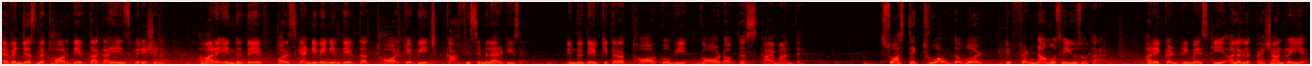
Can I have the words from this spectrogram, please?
एवेंजर्स में थॉर देवता का ही इंस्पिरेशन है। हमारे इंद्रदेव और स्कैंडिवेनियन देवता थॉर के बीच काफ़ी सिमिलैरिटीज है। इंद्रदेव की तरह थॉर को भी गॉड ऑफ़ द स्काई मानते हैं। Swastik throughout the world different नामों से यूज़ होता रहा है। हर एक कंट्री में इसकी अलग अलग पहचान रही है।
